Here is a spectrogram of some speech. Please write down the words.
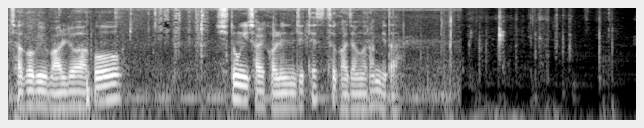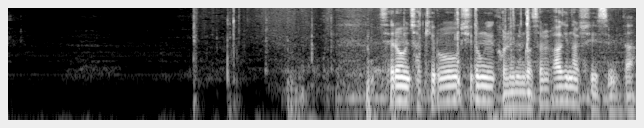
작업이 완료하고 시동이 잘 걸리는지 테스트 과정을 합니다. 새로운 차키로 시동이 걸리는 것을 확인할 수 있습니다.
